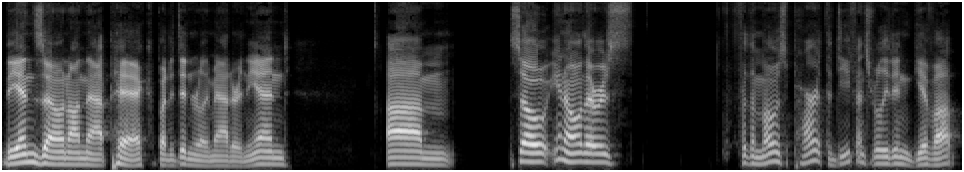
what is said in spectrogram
the end zone on that pick, but it didn't really matter in the end. Um, so you know, there was for the most part, the defense really didn't give up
